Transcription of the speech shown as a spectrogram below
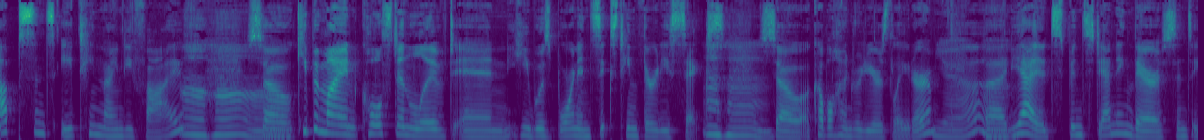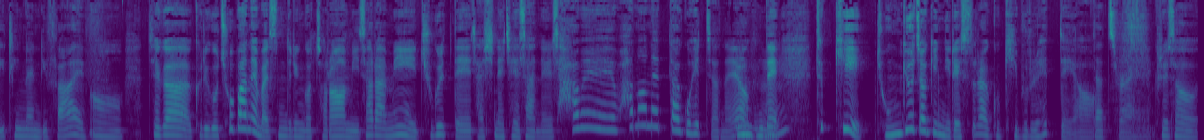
up since 1895. Uh-huh. So keep in mind, Colston lived in, he was born in 1636. Mm-hmm. So a couple hundred years later. Yeah. But yeah, it's been standing there since 1895. 어, 제가 그리고 초반에 말씀드린 것처럼 이 사람이 죽을 때 자신의 재산을 사회에 환원했다고 했잖아요. Mm-hmm. 근데 특히 종교적인 일에 쓰라고 기부를 했대요. That's right. 그래서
